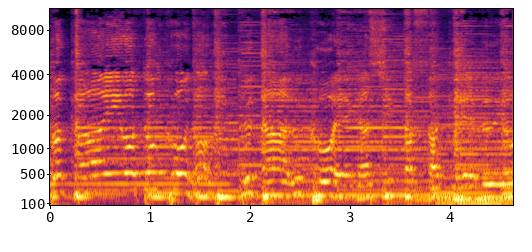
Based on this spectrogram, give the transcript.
若い男の歌う声がした叫ぶよ。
